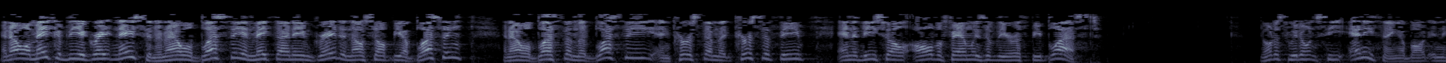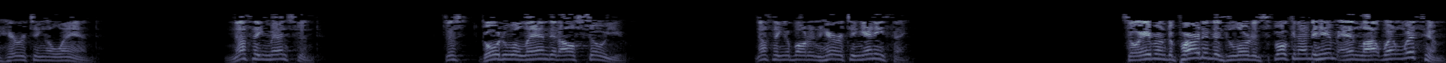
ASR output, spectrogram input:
And I will make of thee a great nation, and I will bless thee, and make thy name great, and thou shalt be a blessing. And I will bless them that bless thee, and curse them that curseth thee, and in thee shall all the families of the earth be blessed. Notice we don't see anything about inheriting a land. Nothing mentioned. Just go to a land that I'll show you. Nothing about inheriting anything. So Abram departed as the Lord had spoken unto him, and Lot went with him.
